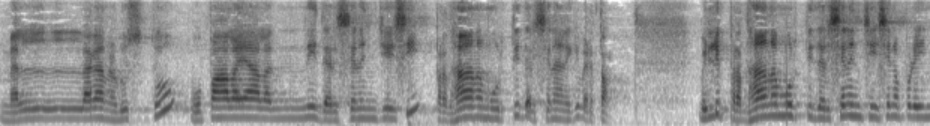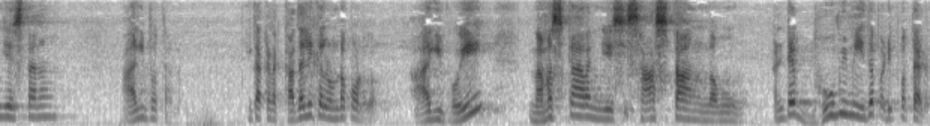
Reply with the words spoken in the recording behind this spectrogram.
మెల్లగా నడుస్తూ ఉపాలయాలన్నీ దర్శనం చేసి ప్రధానమూర్తి దర్శనానికి పెడతాం వెళ్ళి ప్రధానమూర్తి దర్శనం చేసినప్పుడు ఏం చేస్తాను? ఆగిపోతాను. ఇక అక్కడ కదలికలు ఉండకూడదు. ఆగిపోయి నమస్కారం చేసి సాష్టాంగము అంటే భూమి మీద పడిపోతాడు.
